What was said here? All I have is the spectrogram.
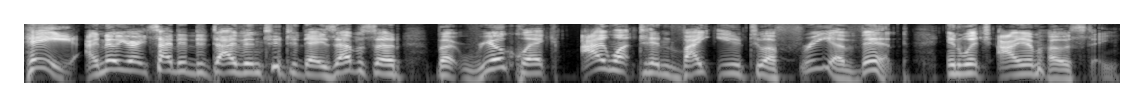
Hey, I know you're excited to dive into today's episode, but real quick, I want to invite you to a free event in which I am hosting.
